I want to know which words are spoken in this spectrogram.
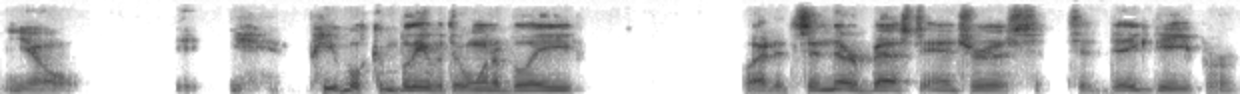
you know people can believe what they want to believe, but it's in their best interest to dig deeper,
